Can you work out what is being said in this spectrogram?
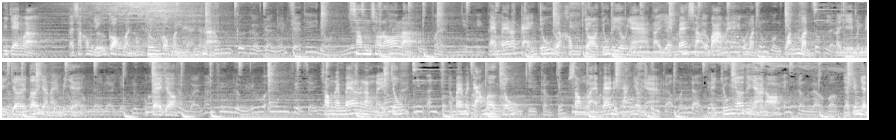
y chang là tại sao không giữ con mình không thương con mình hay như thế nào? Xong sau đó là em bé đã cản chú và không cho chú đi vô nhà tại vì em bé sợ ba mẹ của mình quánh mình là vì mình đi chơi tới giờ này mới về. Ok chưa? Xong em bé nó năn nỉ chú. Em bé phải cảm ơn chú. Xong là em bé đi thẳng vào nhà. Thì chú nhớ cái nhà đó. Và chú nhìn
